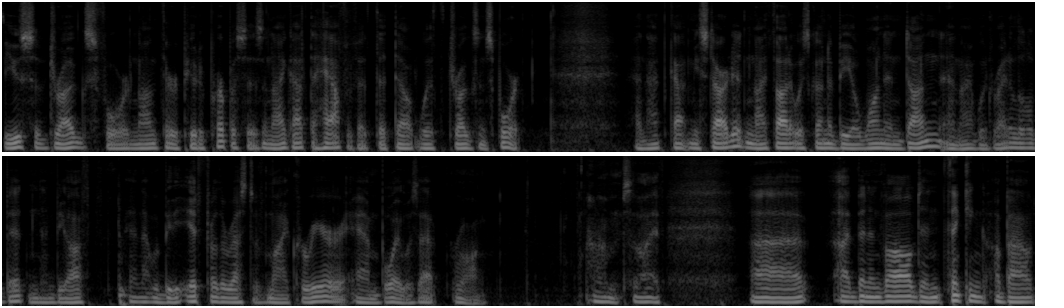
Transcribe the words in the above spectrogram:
the use of drugs for non therapeutic purposes, and I got the half of it that dealt with drugs and sport. And that got me started, and I thought it was going to be a one and done, and I would write a little bit and then be off, and that would be it for the rest of my career, and boy, was that wrong. Um, so I've uh, I've been involved in thinking about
